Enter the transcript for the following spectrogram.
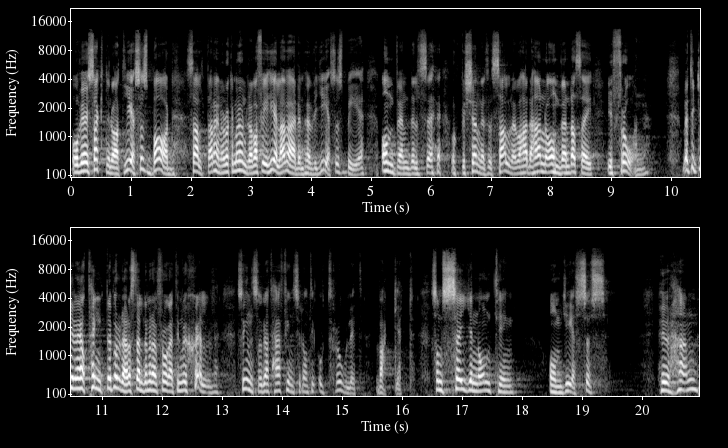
Och vi har ju sagt nu då att Jesus bad Saltaren och då kan man undra varför i hela världen behövde Jesus be omvändelse och bekännelsesalmen? Vad hade han att omvända sig ifrån? Men jag tycker när jag tänkte på det där och ställde mig den frågan till mig själv så insåg jag att här finns ju någonting otroligt vackert som säger någonting om Jesus. Hur han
